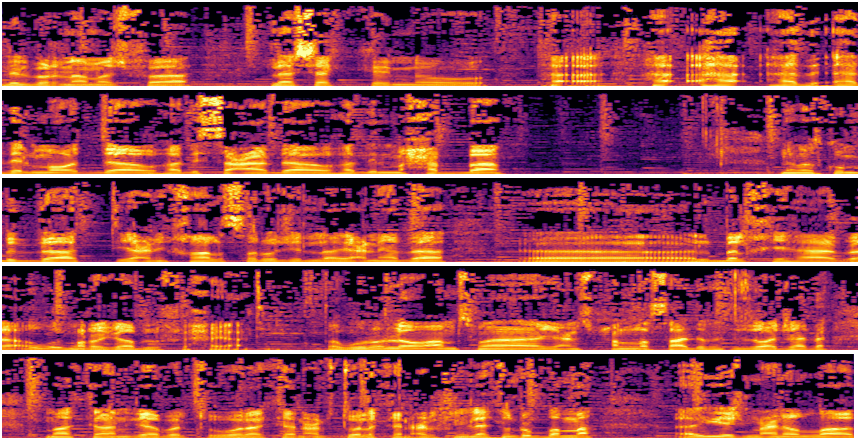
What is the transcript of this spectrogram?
للبرنامج. فلا شك إنه هذه المودة وهذه السعادة وهذه المحبة لما تكون بالذات يعني خالصة لوجه الله. يعني هذا آه البلخي هذا أول مرة قابله في حياتي طب لو أمس ما يعني سبحان الله صادفت الزواج هذا ما كان قابلته ولا كان عرفته ولا كان عرفني. لكن ربما آه يجمعنا الله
